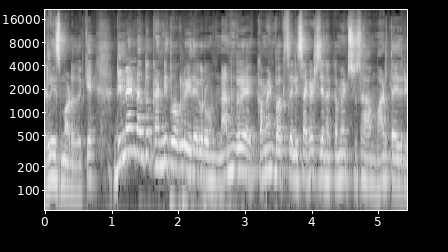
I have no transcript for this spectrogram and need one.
ರಿಲೀಸ್ ಮಾಡೋದಕ್ಕೆ. ಡಿಮ್ಯಾಂಡ್ ಅಂತೂ ಖಂಡಿತವಾಗ್ಲೂ ಇದೆ ಗುರು. ನನಗೆ ಕಮೆಂಟ್ ಬಾಕ್ಸಲ್ಲಿ ಸಾಕಷ್ಟು ಜನ ಕಮೆಂಟ್ಸು ಸಹ ಮಾಡ್ತಾ ಇದ್ರಿ.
